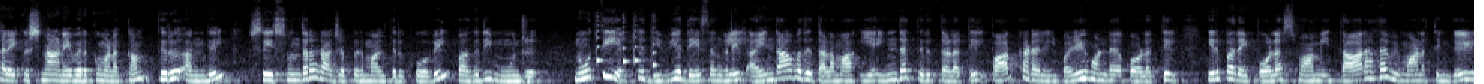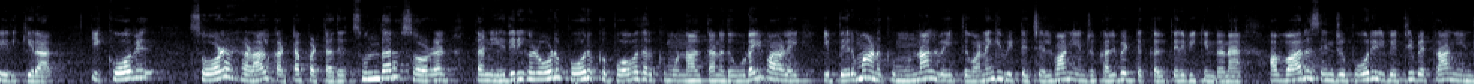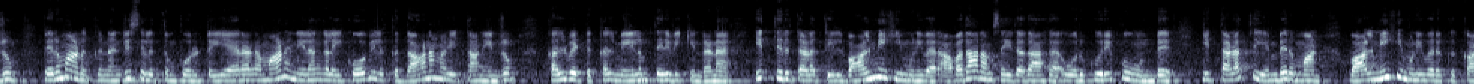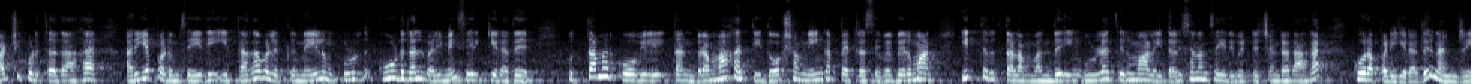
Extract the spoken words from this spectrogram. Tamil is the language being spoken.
ஹரே கிருஷ்ணா அனைவருக்கும் வணக்கம். திரு அன்பில் ஸ்ரீ சுந்தரராஜ பெருமாள் திருக்கோவில் பகுதி மூன்று. நூற்றி எட்டு திவ்ய தேசங்களில் ஐந்தாவது தலமாகிய இந்த திருத்தலத்தில் பார்க்கடலில் பழிகொண்ட கோலத்தில் இருப்பதைப் போல சுவாமி தாரக விமானத்தின் கீழ் இருக்கிறார். இக்கோவில் சோழர்களால் கட்டப்பட்டது. சுந்தர சோழன் தன் எதிரிகளோடு போருக்கு போவதற்கு முன்னால் தனது உடைவாளை இப்பெருமானுக்கு முன்னால் வைத்து வணங்கிவிட்டு செல்வான் என்று கல்வெட்டுக்கள் தெரிவிக்கின்றன. அவ்வாறு சென்று போரில் வெற்றி பெற்றான் என்றும் பெருமானுக்கு நன்றி செலுத்தும் பொருட்டு ஏராளமான நிலங்களை கோவிலுக்கு தானம் அளித்தான் என்றும் கல்வெட்டுக்கள் மேலும் தெரிவிக்கின்றன. இத்திருத்தலத்தில் வால்மீகி முனிவர் அவதாரம் செய்ததாக ஒரு குறிப்பு உண்டு. இத்தலத்து எம்பெருமான் வால்மீகி முனிவருக்கு காட்சி கொடுத்ததாக அறியப்படும் செய்தி இத்தகவலுக்கு மேலும் கூடுதல் வலிமை சேர்க்கிறது. உத்தமர் கோவிலில் தன் பிரம்மஹத்தி தோஷம் நீங்க பெற்ற சிவபெருமான் இத்திருத்தலம் வந்து இங்குள்ள திருமாலை தரிசனம் செய்துவிட்டு சென்றதாக கூறப்படுகிறது. நன்றி.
